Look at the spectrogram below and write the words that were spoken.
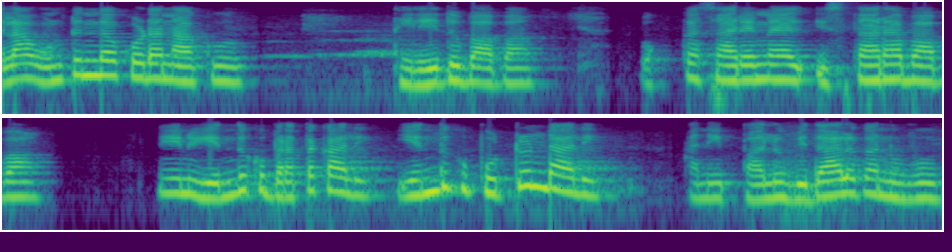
ఎలా ఉంటుందో కూడా నాకు తెలియదు బాబా. ఒక్కసారైనా ఇస్తారా బాబా? నేను ఎందుకు బ్రతకాలి? ఎందుకు పుట్టుండాలి? అని పలు విధాలుగా నువ్వు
